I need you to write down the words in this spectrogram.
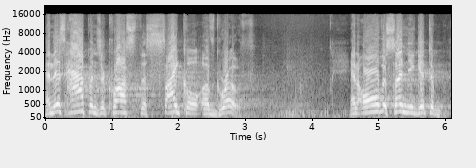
And this happens across the cycle of growth. And all of a sudden you get to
